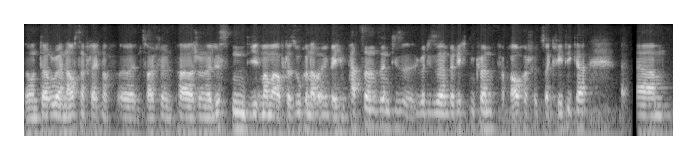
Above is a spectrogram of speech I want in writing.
Und darüber hinaus dann vielleicht noch äh, im Zweifel ein paar Journalisten, die immer mal auf der Suche nach irgendwelchen Patzern sind, diese, über die sie dann berichten können, Verbraucherschützer, Kritiker. Ähm,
